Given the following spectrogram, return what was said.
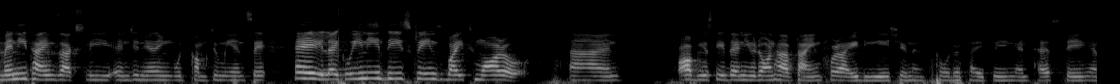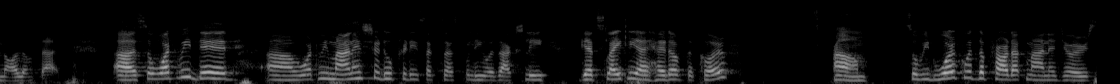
many times, actually, engineering would come to me and say, "Hey, like we need these screens by tomorrow," and obviously then you don't have time for ideation and prototyping and testing and all of that. Uh, so what we did, uh, what we managed to do pretty successfully was actually get slightly ahead of the curve. Um, so we'd work with the product managers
